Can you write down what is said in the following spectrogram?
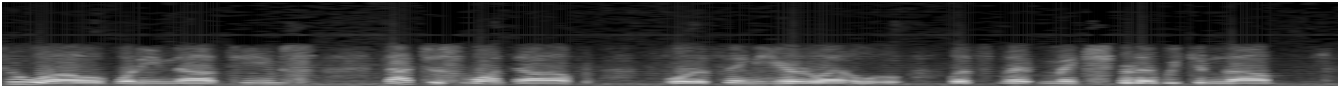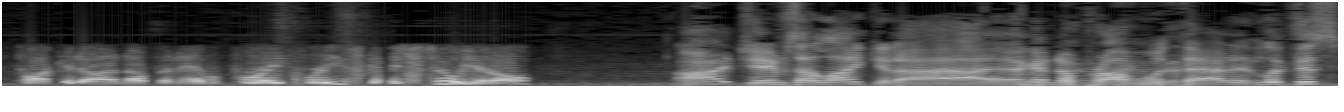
two uh, winning uh, teams, not just one uh, for the thing here. Let's make sure that we can uh, talk it on up and have a parade for these guys too. You know. All right, James, I like it. I, I, I got no problem with that. And look, this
